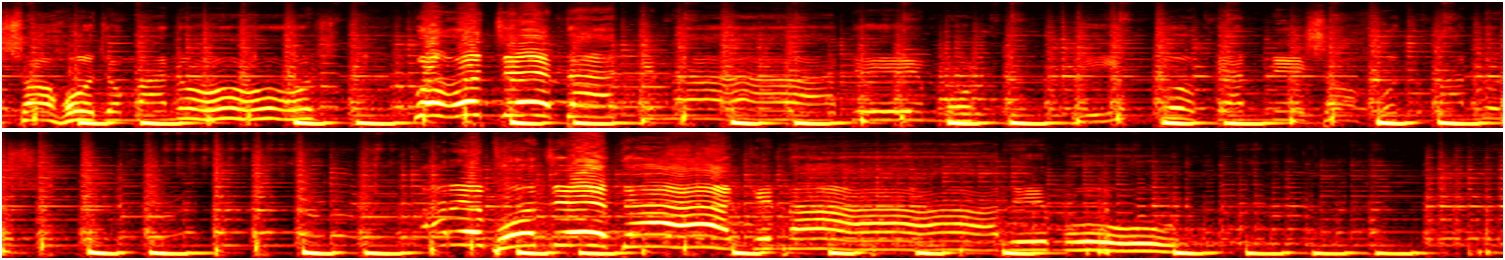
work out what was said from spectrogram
সহজ মানুষ বোঝে তা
